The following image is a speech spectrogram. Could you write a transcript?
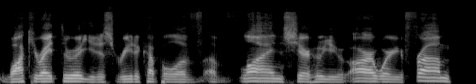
walk you right through it. You just read a couple of, of lines, share who you are, where you're from.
